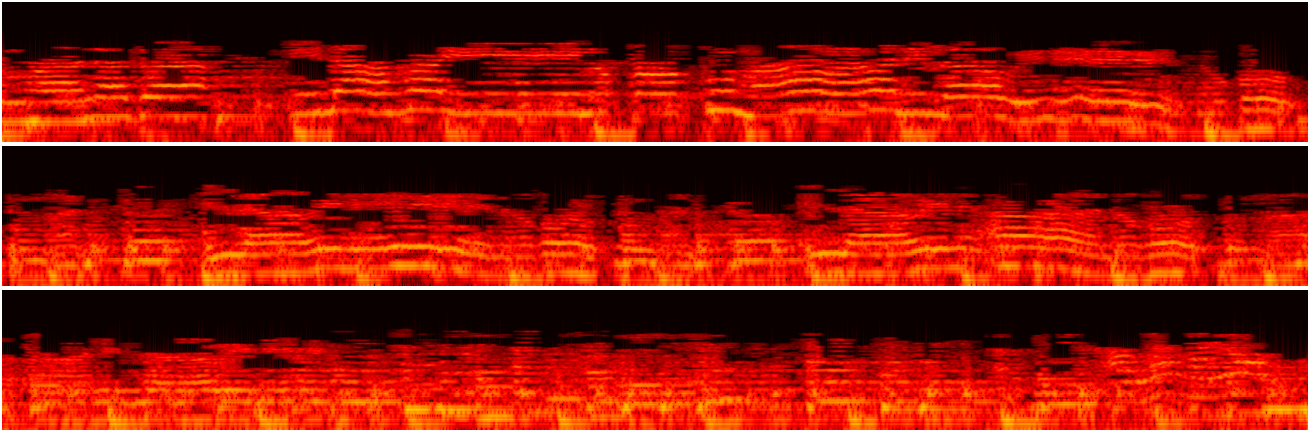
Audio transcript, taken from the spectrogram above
amaanada ilaahay noqokumaan ilaawine noqokuman ilaawine noqokuman ilaawine aa noqokumaan ilaawine ogtahay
